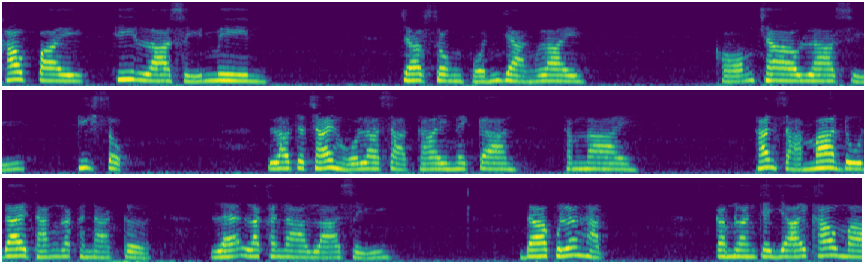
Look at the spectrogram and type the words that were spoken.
เข้าไปที่ราศีมีน จะส่งผลอย่างไร ของชาวราศีพิษกเราจะใช้โหราศาสตร์ไทยในการทำนาย ท่านสามารถดูได้ทั้งลัคนาเกิด และลัคนาราศีดาวพฤหัสกำลังจะย้ายเข้ามา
